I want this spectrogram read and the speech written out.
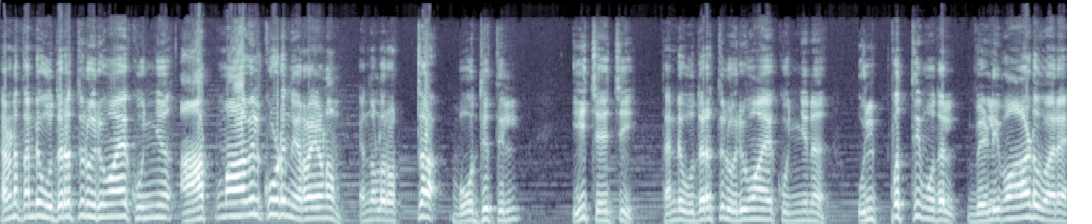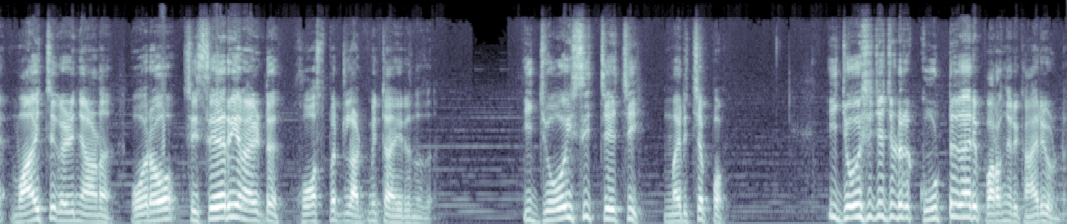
കാരണം തന്റെ ഉദരത്തിൽ ഉരുവായ കുഞ്ഞ് ആത്മാവിൽ കൂടെ നിറയണം എന്നുള്ളൊരൊറ്റ ബോധ്യത്തിൽ ഈ ചേച്ചി തന്റെ ഉദരത്തിൽ ഉരുവായ കുഞ്ഞിന് ഉൽപ്പത്തി മുതൽ വെളിപാട് വരെ വായിച്ചു കഴിഞ്ഞാണ് ഓരോ സിസേറിയനായിട്ട് ഹോസ്പിറ്റലിൽ അഡ്മിറ്റ് ആയിരുന്നത് ഈ ജോയ്സി ചേച്ചി മരിച്ചപ്പം ഈ ജോയ്സി ചേച്ചിയുടെ ഒരു കൂട്ടുകാരി പറഞ്ഞൊരു കാര്യമുണ്ട്.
